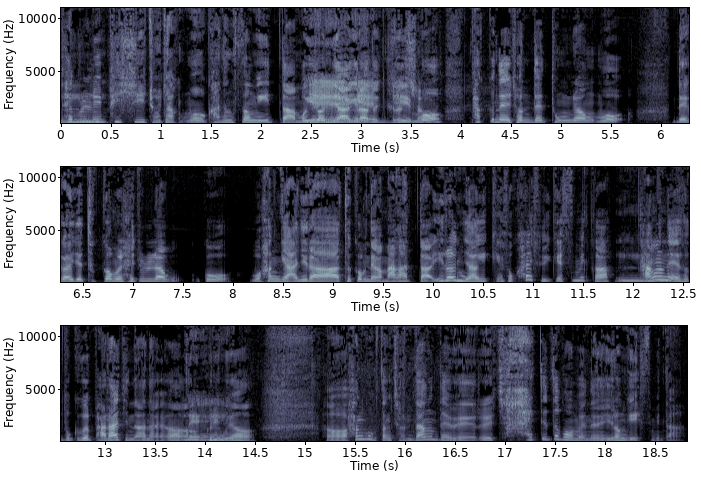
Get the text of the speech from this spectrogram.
태블릿 PC 조작 뭐 가능성이 있다 뭐 이런 음. 예, 이야기라든지 예, 그렇죠. 뭐 박근혜 전 대통령 뭐 내가 이제 특검을 해주려고 뭐 한 게 아니라 특검을 내가 막았다 이런 이야기 계속 할 수 있겠습니까? 음. 당내에서도 그걸 바라진 않아요. 네. 그리고요 어, 한국당 전당대회를 잘 뜯어보면은 이런 게 있습니다.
